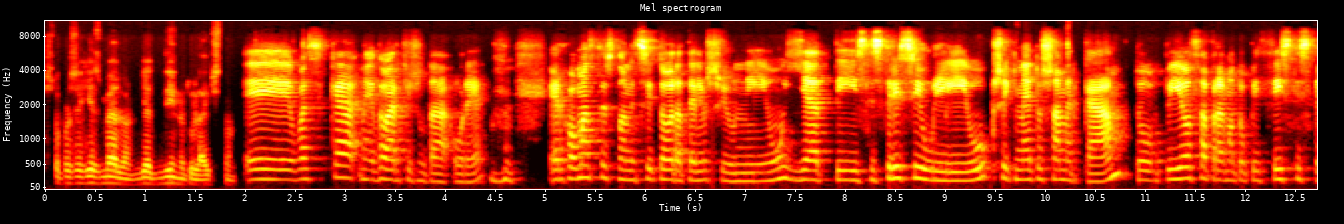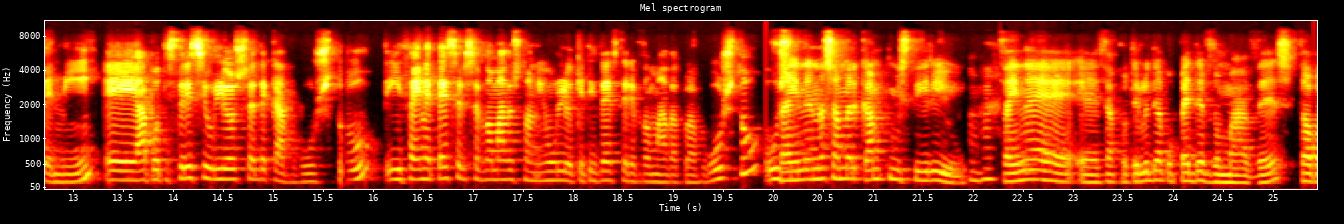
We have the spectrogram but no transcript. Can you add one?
στο προσεχές μέλλον, για την Τίνο τουλάχιστον. Ε, βασικά, ναι, εδώ αρχίζουν τα ωραία. Ερχόμαστε στο νησί τώρα τέλος Ιουνίου, γιατί στις 3 Ιουλίου ξεκινάει το Summer Camp, το οποίο θα πραγματοποιηθεί στη Στενή, ε, από τις 3 Ιουλίου ως 11 Αυγούστου. Ή Θα είναι 4 εβδομάδες τον Ιούλιο και τη δεύτερη εβδομάδα του Αυγούστου. Θα είναι ένα summer camp μυστηρίου. Μμμ. Θα, είναι, ε, θα αποτελούνται από πέντε εβδομάδες, θα,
